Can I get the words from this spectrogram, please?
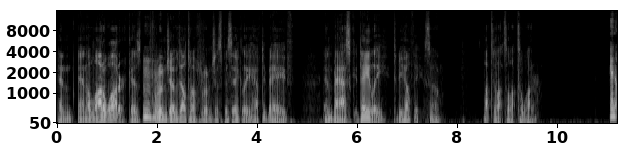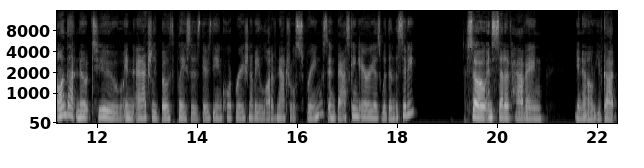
And and a lot of water because mm-hmm. Runja, Delta Runja specifically have to bathe and bask daily to be healthy. So lots and lots and lots of water. And on that note, too, in actually both places, there's the incorporation of a lot of natural springs and basking areas within the city. So instead of having, you know, you've got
